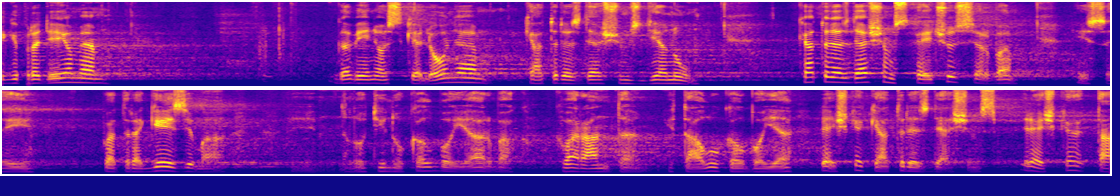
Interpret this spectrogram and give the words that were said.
Taigi pradėjome gavėnios kelionę 40 dienų. 40 skaičius arba jisai kvadragėzima lotynų kalboje arba kvaranta italų kalboje reiškia 40. Reiškia tą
